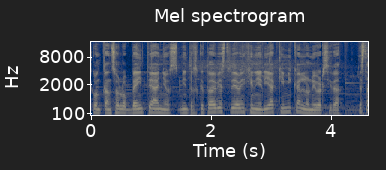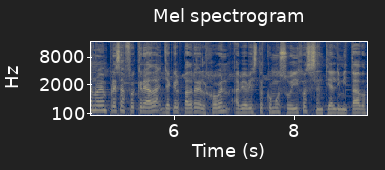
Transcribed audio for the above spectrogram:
con tan solo 20 años, mientras que todavía estudiaba ingeniería química en la universidad. Esta nueva empresa fue creada ya que el padre del joven había visto cómo su hijo se sentía limitado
